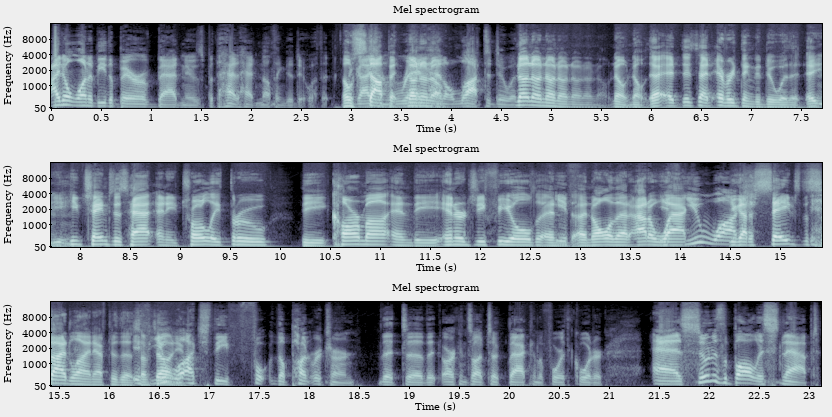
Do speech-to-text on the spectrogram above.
I don't want to be the bearer of bad news, but that had nothing to do with it. Oh, stop it! No, no, no. Had a lot to do with no, it. No, no, no, no, no, no, no, no. This had everything to do with it. Uh, mm-hmm. He changed his hat and he totally threw the karma and the energy field and, if, and all of that out of whack. You, watch, you got to sage the sideline after this. If I'm telling you. Watch the the punt return that uh, that Arkansas took back in the fourth quarter. As soon as the ball is snapped,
